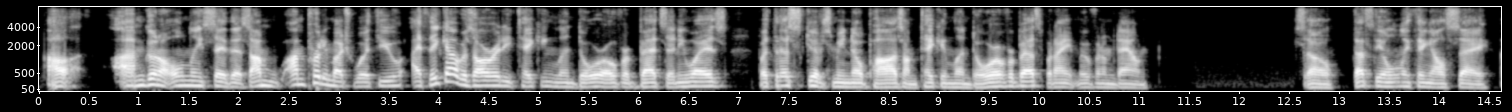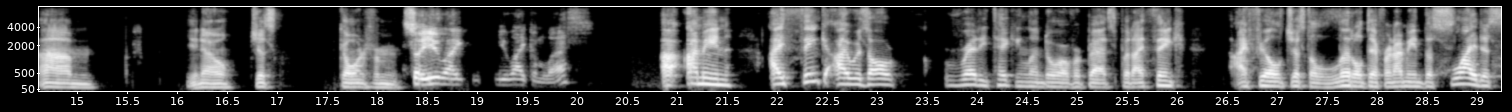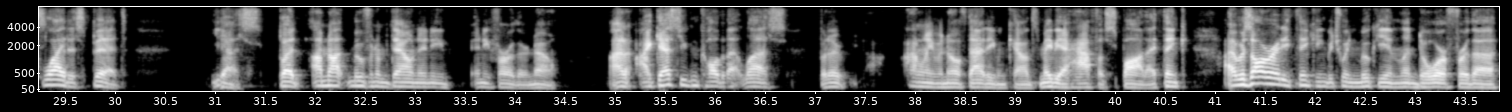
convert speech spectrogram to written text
I'll, I'm gonna only say this. I'm I'm pretty much with you. I think I was already taking Lindor over Betts anyways, but this gives me no pause. I'm taking Lindor over Betts, but I ain't moving him down. So that's the only thing I'll say. Um, you know, just going from. So you like you like him less? I, I mean, I think I was already taking Lindor over Betts, but I think I feel just a little different. I mean, the slightest, slightest bit. Yes, but I'm not moving him down any any further. No, I, I guess you can call that less, but it, I don't even know if that even counts. Maybe a half a spot. I think I was already thinking between Mookie and Lindor for the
